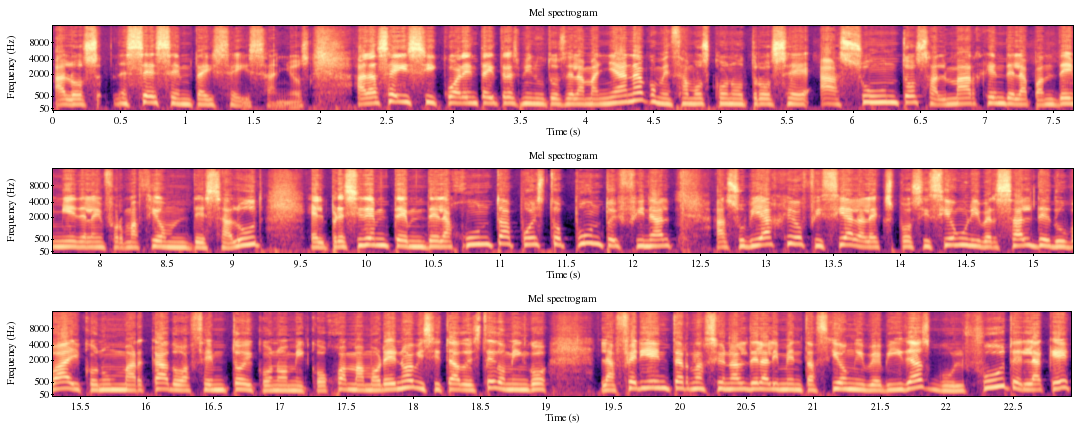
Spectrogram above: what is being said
a los 66 años. A las 6 y 43 minutos de la mañana comenzamos con otros eh, asuntos al margen de la pandemia y de la información de salud. El presidente de la Junta ha puesto punto y final a su viaje oficial a la Exposición Universal de Dubái con un marcado acento económico. Juanma Moreno ha visitado este domingo la Feria Internacional de la Alimentación y Bebidas, Gulf Food, en la que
